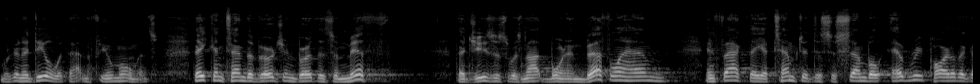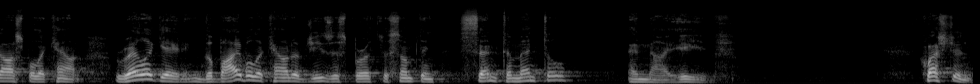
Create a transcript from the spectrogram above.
We're going to deal with that in a few moments. They contend the virgin birth is a myth, that Jesus was not born in Bethlehem. In fact, they attempt to disassemble every part of the gospel account, relegating the Bible account of Jesus' birth to something sentimental and naive. Question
